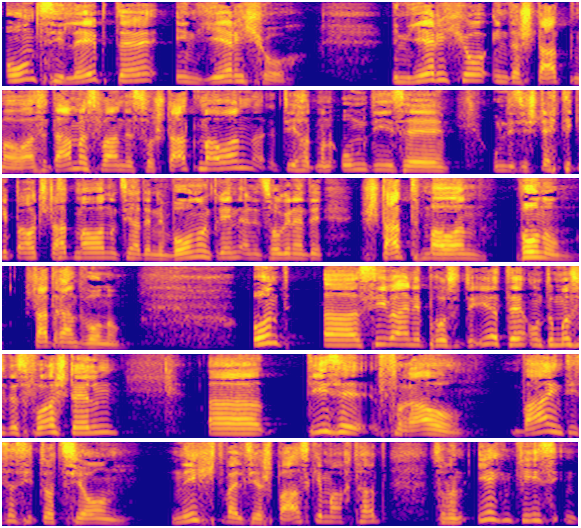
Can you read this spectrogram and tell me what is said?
und sie lebte in Jericho. In Jericho in der Stadtmauer. Also damals waren das so Stadtmauern, die hat man um diese, um diese Städte gebaut, Stadtmauern, und sie hatte eine Wohnung drin, eine sogenannte Stadtmauernwohnung, Stadtrandwohnung. Und äh, sie war eine Prostituierte und du musst dir das vorstellen, äh, diese Frau war in dieser Situation nicht, weil sie ihr Spaß gemacht hat, sondern irgendwie sind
